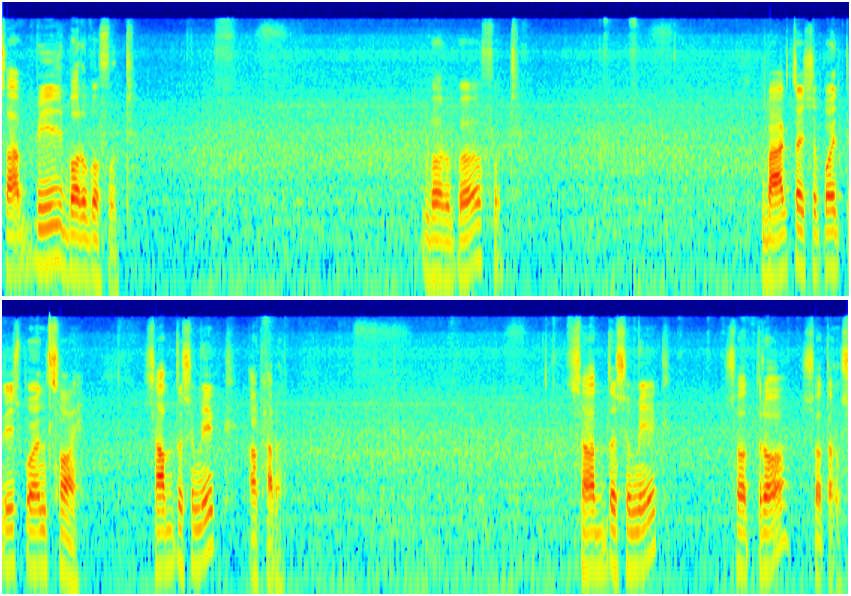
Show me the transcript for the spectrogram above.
ছাব্বিশ বর্গ ফুট বর্গ ফুট বাঘ চারশো পঁয়ত্রিশ পয়েন্ট ছয়, সাত দশমিক আঠারো। সাত দশমিক সতেরো শতাংশ।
